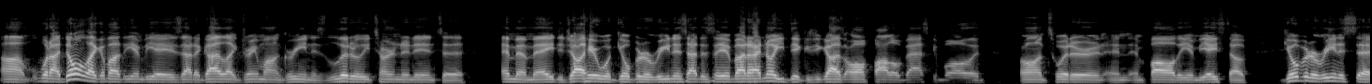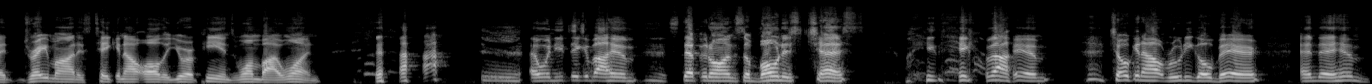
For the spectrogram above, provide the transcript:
Um, what I don't like about the NBA is that a guy like Draymond Green is literally turning it into MMA. Did y'all hear what Gilbert Arenas had to say about it? I know you did because you guys all follow basketball and are on Twitter and, and, and follow the NBA stuff. Gilbert Arenas said Draymond is taking out all the Europeans one by one. and when you think about him stepping on Sabonis' chest, when you think about him choking out Rudy Gobert, and then him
